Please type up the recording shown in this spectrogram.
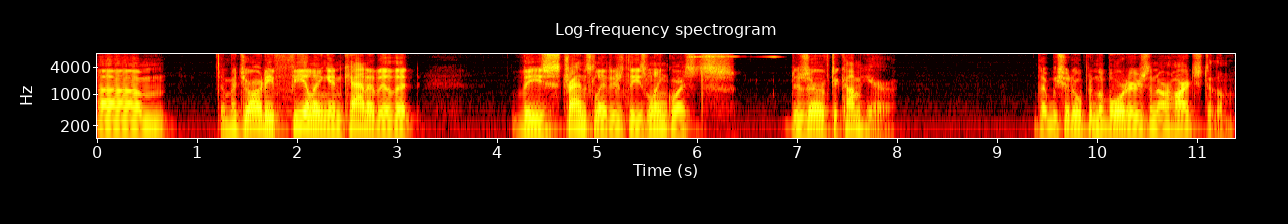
um, a majority feeling in Canada that these translators, these linguists, deserve to come here. That we should open the borders and our hearts to them.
